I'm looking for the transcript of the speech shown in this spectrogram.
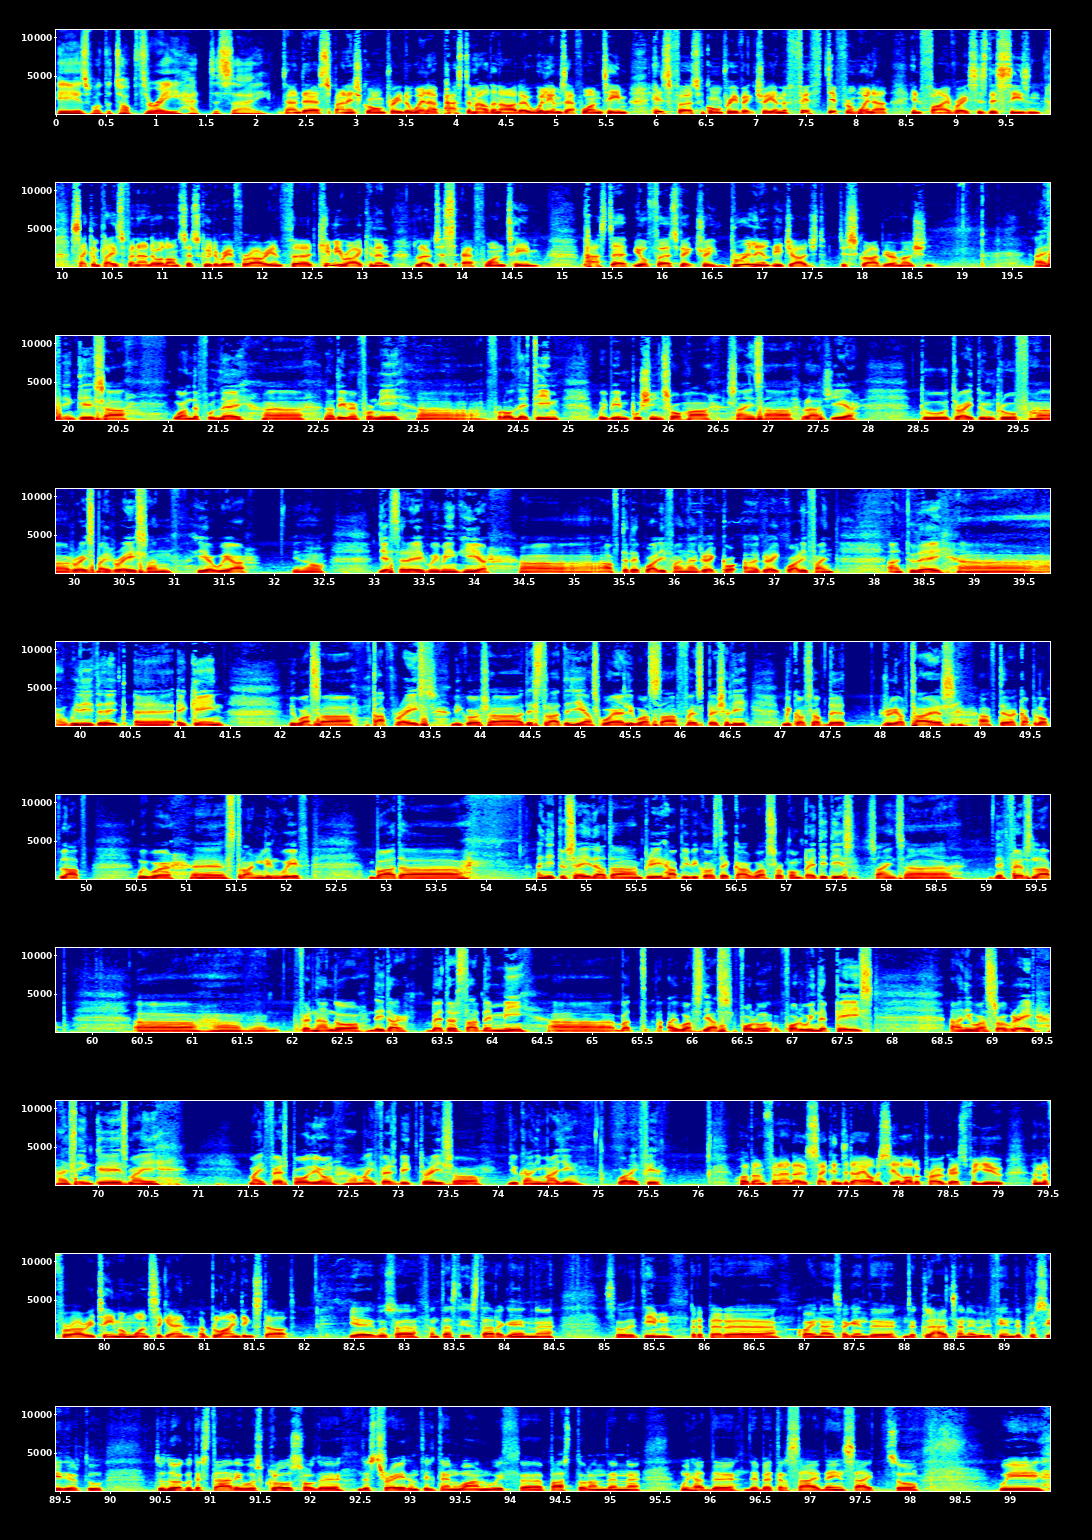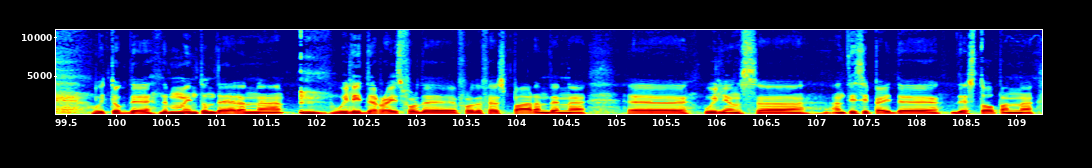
Here's what the top three had to say. Santander Spanish Grand Prix. The winner, Pastor Maldonado, Williams F1 team, his first Grand Prix victory and the fifth different winner in five races this season. Second place, Fernando Alonso Scuderia Ferrari. And third, Kimi Raikkonen, Lotus F1 team. Pastor, your first victory, brilliantly judged. Describe your emotion. I think it's a wonderful day, uh, not even for me, uh, for all the team. We've been pushing so hard since uh, last year to try to improve uh, race by race, and here we are. You know, yesterday we been here uh, after the qualifying, a great, a great qualifying, and today uh, we did it again. It was a tough race because uh, the strategy as well. It was tough, especially because of the rear tires. After a couple of laps, we were uh, struggling with, but I need to say that uh, I'm pretty happy because the car was so competitive since uh, the first lap. Uh, uh Fernando did a better start than me, uh, but I was just follow, following the pace, and it was so great. I think it's my my first podium, and my first victory, so you can imagine what I feel. Well done, Fernando. Second today, obviously a lot of progress for you and the Ferrari team, and once again, a blinding start. Yeah, it was a fantastic start again. Uh, so the team prepared uh, quite nice again the, the clutch and everything, the procedure to to do a good start. It was close all the, the straight until 10-1 with uh, Pastor, and then uh, we had the, the better side, the inside. So we we took the, the momentum there, and uh, we lead the race for the for the first part, and then uh, uh Williams uh, anticipate the the stop and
